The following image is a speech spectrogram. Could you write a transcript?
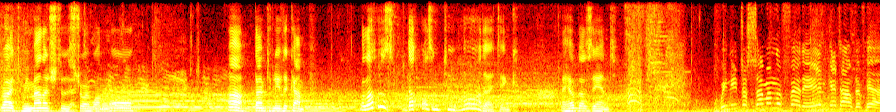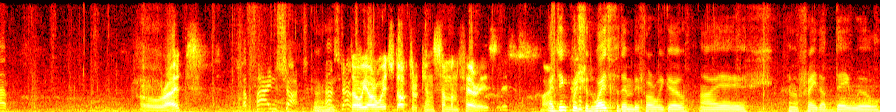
Right, we managed to destroy one more. Ah, time to leave the camp. Well, that was that wasn't too hard, I think. I hope that's the end. We need to summon the ferry and get out of here. Alright. A fine shot. Alright. So your witch doctor can summon fairies. This is nice. I think we should wait for them before we go. I am afraid that they will.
